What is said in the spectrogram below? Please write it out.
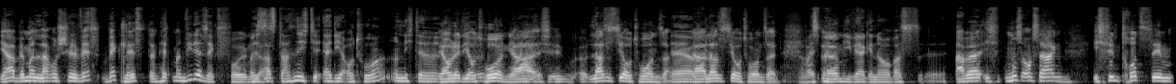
ja, wenn man La Rochelle weglässt, dann hätte man wieder sechs Folgen Aber ist gehabt. es das nicht eher die Autoren und nicht der. Ja, oder die Autoren, ja. Ich, äh, lass es die Autoren sein. Ja, Ja, ja, lass es die Autoren sein. Da weiß man Ähm, nie, wer genau was. Äh, aber ich muss auch sagen, ich finde trotzdem,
